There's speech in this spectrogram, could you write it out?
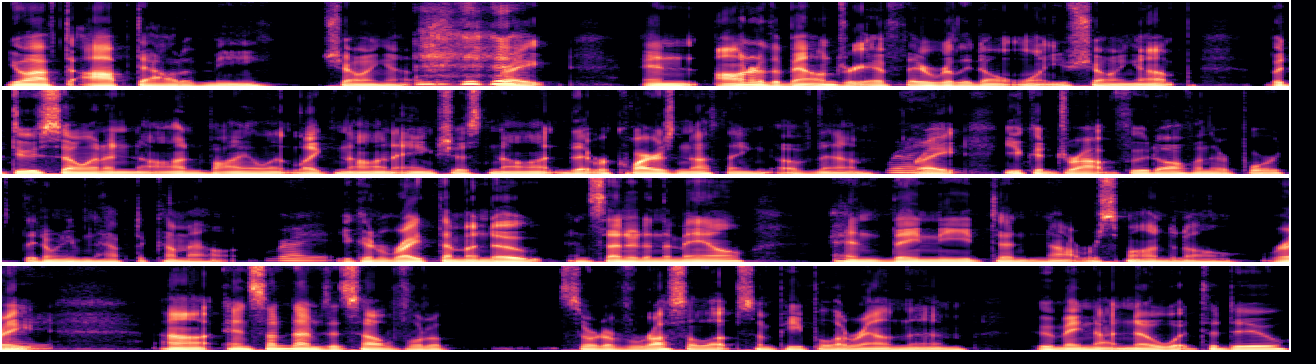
you'll have to opt out of me showing up, right? And honor the boundary if they really don't want you showing up, but do so in a non-violent, like non-anxious, non that requires nothing of them, Right. right? You could drop food off on their porch; they don't even have to come out. Right. You can write them a note and send it in the mail, and they need to not respond at all, right? Uh, and sometimes it's helpful to sort of rustle up some people around them who may not know what to do,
